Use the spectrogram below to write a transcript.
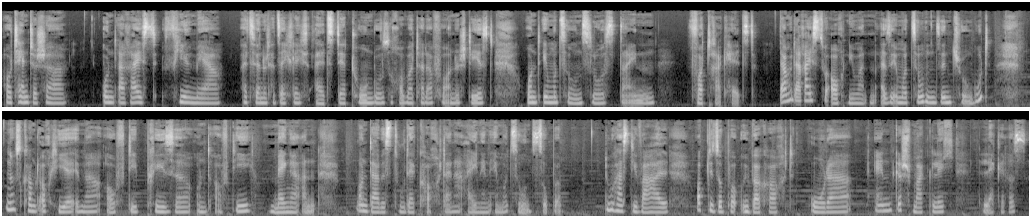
authentischer und erreichst viel mehr als wenn du tatsächlich als der tonlose Roboter da vorne stehst und emotionslos deinen Vortrag hältst. Damit erreichst du auch niemanden. Also Emotionen sind schon gut. Und es kommt auch hier immer auf die Prise und auf die Menge an. Und da bist du der Koch deiner eigenen Emotionssuppe. Du hast die Wahl, ob die Suppe überkocht oder ein geschmacklich leckeres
